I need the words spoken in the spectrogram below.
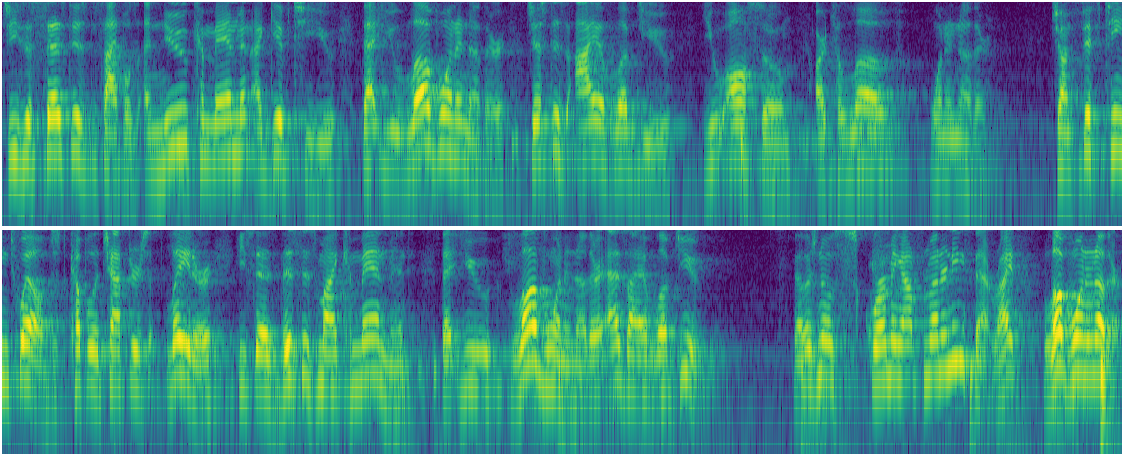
Jesus says to his disciples, A new commandment I give to you, that you love one another, just as I have loved you, you also are to love one another. John 15, 12, just a couple of chapters later, he says, This is my commandment, that you love one another as I have loved you. Now, there's no squirming out from underneath that, right? Love one another.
